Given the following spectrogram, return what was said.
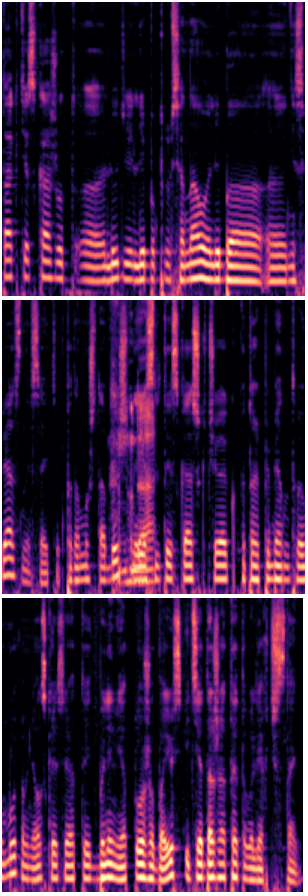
так тебе скажут э, люди либо профессионалы, либо э, не связанные с этим. Потому что обычно, ну, да. если ты скажешь к человеку, который примерно на твоем уровне, он, скорее всего, ответит, блин, я тоже боюсь, и тебе даже от этого легче станет.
